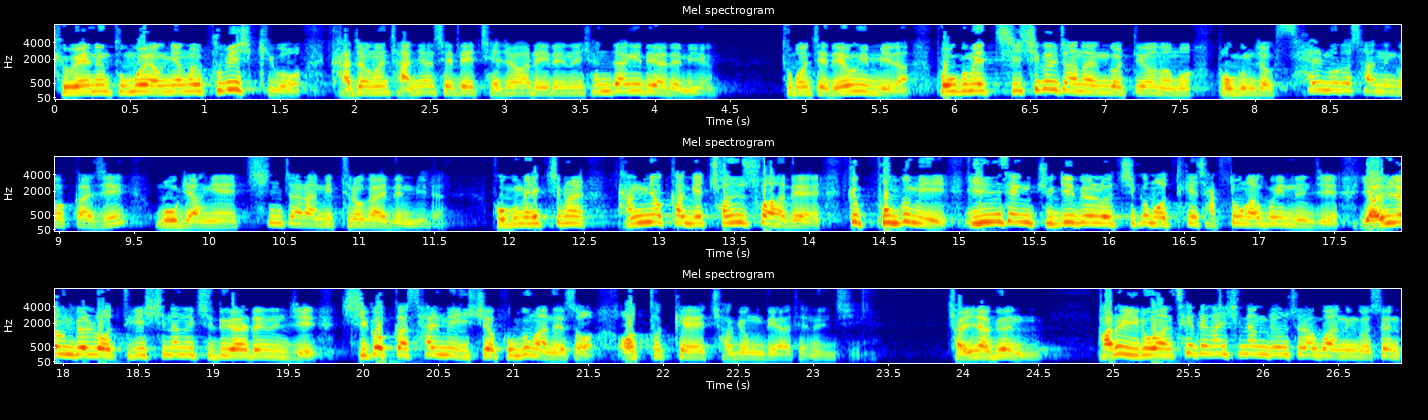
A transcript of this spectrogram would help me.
교회는 부모 역량을 구비시키고 가정은 자녀 세대의 제자화를 이루는 현장이 되어야 됩니다. 두 번째 내용입니다. 복음의 지식을 전하는 걸 뛰어넘어 복음적 삶으로 사는 것까지 목양의 친절함이 들어가야 됩니다. 복음의 핵심을 강력하게 전수하되 그 복음이 인생 주기별로 지금 어떻게 작동하고 있는지 연령별로 어떻게 신앙을 지도해야 되는지 직업과 삶의 이슈와 복음 안에서 어떻게 적용돼야 되는지. 전략은 바로 이러한 세대간 신앙 전수라고 하는 것은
